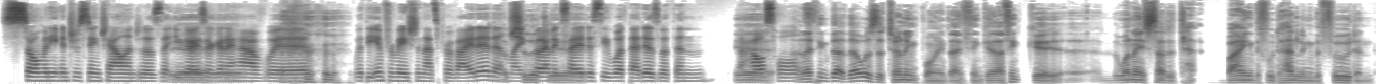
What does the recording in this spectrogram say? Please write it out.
so many interesting challenges that you guys are going to Yeah. have with with the information that's provided, and like, but I'm excited yeah. to see what that is within the Yeah, household. And I think that that was the turning point. I think I think uh, when I started ha- buying the food, handling the food, and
